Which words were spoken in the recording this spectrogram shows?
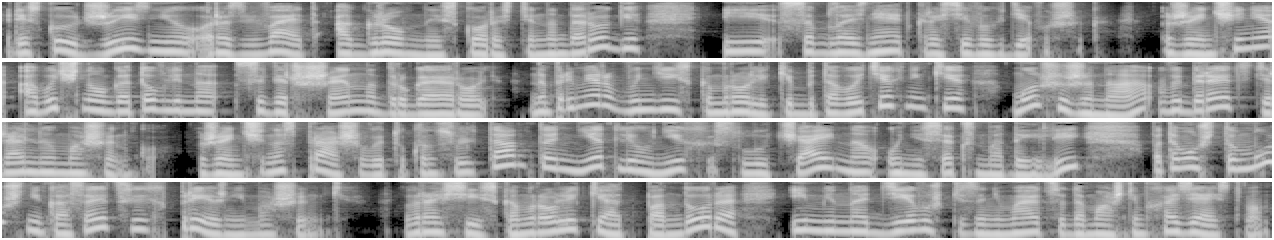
рискует жизнью, развивает огромные скорости на дороге и соблазняет красивых девушек. Женщине обычно уготовлена совершенно другая роль. Например, в индийском ролике бытовой техники муж и жена выбирают стиральную машинку. Женщина спрашивает у консультанта, нет ли у них случайно унисекс-моделей, потому что муж не касается их прежней машинки. В российском ролике от Пандора именно девушки занимаются домашним хозяйством,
